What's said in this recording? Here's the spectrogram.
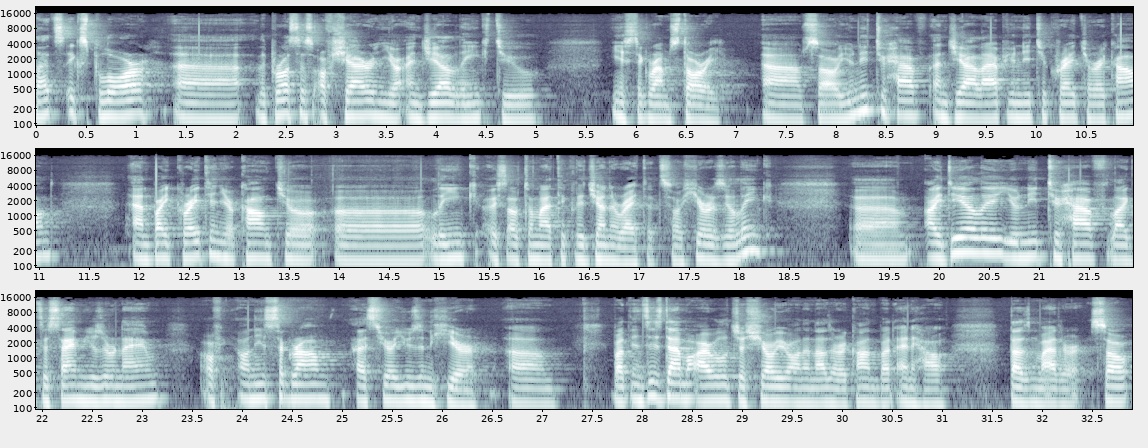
let's explore uh, the process of sharing your NGL link to Instagram story. Uh, so you need to have NGL app, you need to create your account and by creating your account your uh, link is automatically generated. So here is your link. Um, ideally you need to have like the same username of on Instagram as you're using here. Um, but in this demo, I will just show you on another account, but anyhow, doesn't matter. So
